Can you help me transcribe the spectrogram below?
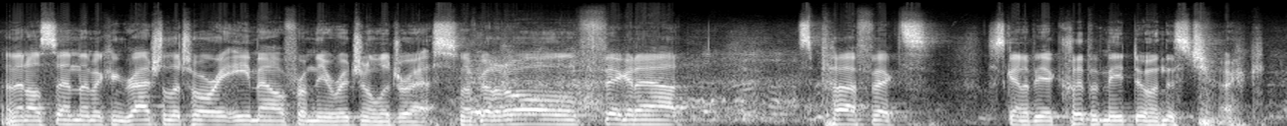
And then I'll send them a congratulatory email from the original address. I've got it all figured out. It's perfect. It's going to be a clip of me doing this joke.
